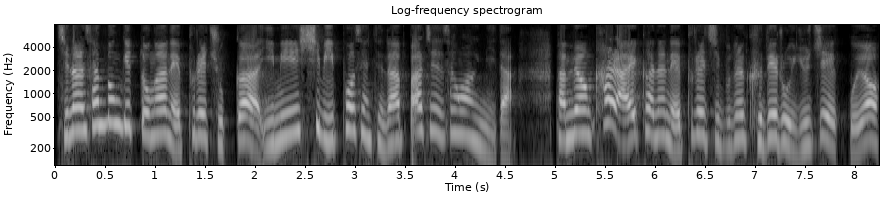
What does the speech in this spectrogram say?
지난 3분기 동안 애플의 주가 이미 12%나 빠진 상황입니다. 반면 칼 아이칸은 애플의 지분을 그대로 유지했고요.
